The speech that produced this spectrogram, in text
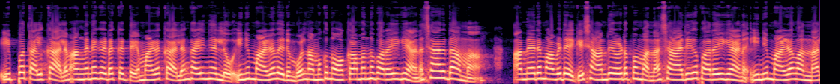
ഇപ്പോൾ തൽക്കാലം അങ്ങനെ കിടക്കട്ടെ മഴക്കാലം കഴിഞ്ഞല്ലോ. ഇനി മഴ വരുമ്പോൾ നമുക്ക് നോക്കാമെന്ന് പറയുകയാണ് ശാരദാമ്മ. അന്നേരം അവിടേക്ക് ശാന്തയോടൊപ്പം വന്ന ശാരിക പറയുകയാണ് ഇനി മഴ വന്നാൽ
